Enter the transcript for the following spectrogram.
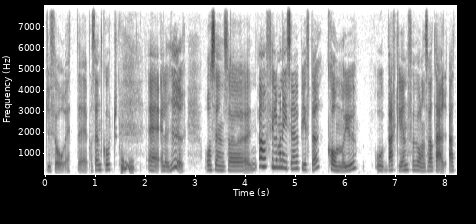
du får ett eh, presentkort. Oh. Eh, eller hur? Och sen så ja, fyller man i sina uppgifter, kommer ju, och verkligen förvånansvärt här, att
